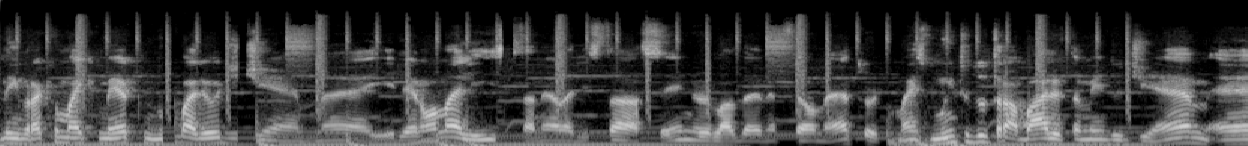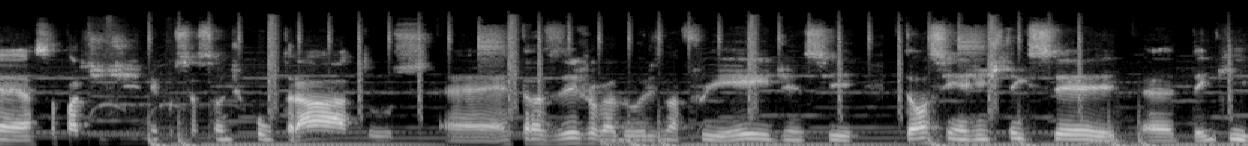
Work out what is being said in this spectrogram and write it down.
lembrar que o Mike Merck não trabalhou de GM, né? Ele era um analista, né? Analista sênior lá da NFL Network. Mas muito do trabalho também do GM é essa parte de negociação de contratos, é, trazer jogadores na free agency. Então, assim, a gente tem que ser, é, tem que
